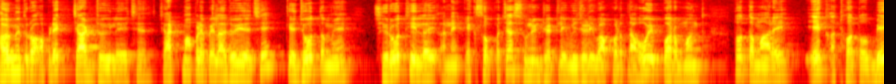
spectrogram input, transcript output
હવે મિત્રો આપણે એક ચાર્ટ જોઈ લઈએ છીએ. ચાર્ટમાં આપણે પહેલાં જોઈએ છીએ કે જો તમે ઝીરોથી લઈ અને એકસો પચાસ યુનિટ જેટલી વીજળી વાપરતા હોય પર મંથ, તો તમારે એક અથવા તો બે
